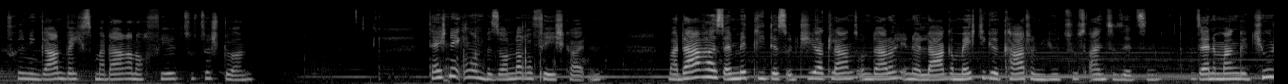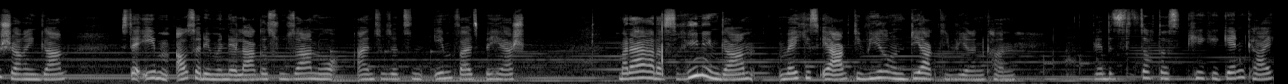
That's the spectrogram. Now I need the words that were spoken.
das Rinnegan, welches Madara noch fehlt, zu zerstören. Techniken und besondere Fähigkeiten. Madara ist ein Mitglied des Uchiha-Clans und dadurch in der Lage, mächtige Katon-Jutsus einzusetzen. In seinem Mangekyo Sharingan ist er eben außerdem in der Lage, Susano einzusetzen, ebenfalls beherrscht Madara das Rinnegan, welches er aktivieren und deaktivieren kann. Er besitzt auch das Keke Genkai,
